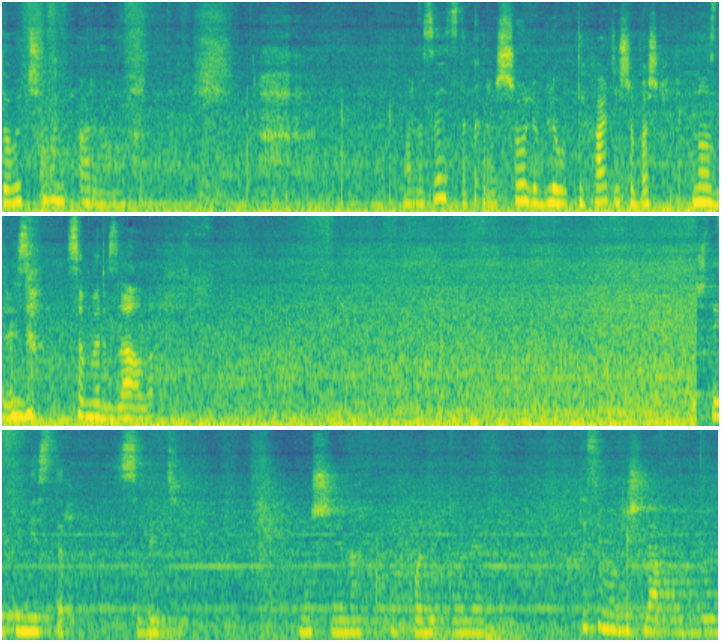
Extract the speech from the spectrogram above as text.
Deutschland, Арал. Морозець так хорошо, люблю в тій щоб аж ноздри за- замерзало. Бачите, який містер сидить. Машина входить в туалет. Хтось йому вже шляпу віддув.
